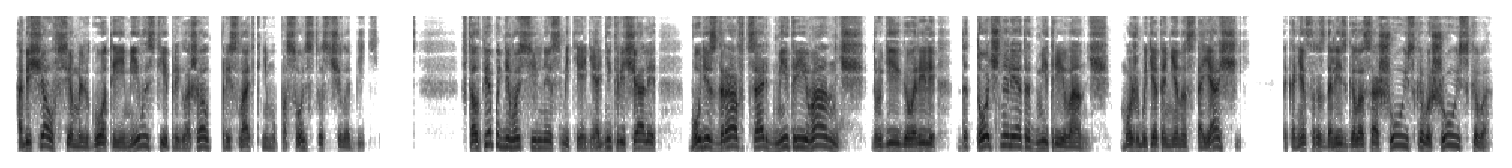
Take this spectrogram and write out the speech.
обещал всем льготы и милости и приглашал прислать к нему посольство с челобитьем. В толпе поднялось сильное смятение. Одни кричали «Буди здрав, царь Дмитрий Иванович!» Другие говорили «Да точно ли это Дмитрий Иванович? Может быть, это не настоящий?» Наконец раздались голоса Шуйского, Шуйского.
